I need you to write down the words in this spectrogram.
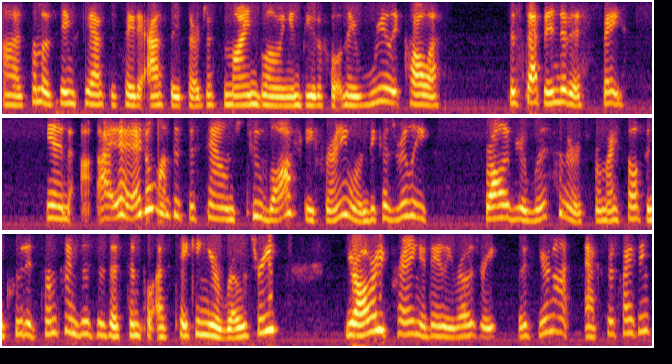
uh, some of the things he has to say to athletes are just mind blowing and beautiful, and they really call us to step into this space. And I, I don't want this to sound too lofty for anyone because really, for all of your listeners, for myself included, sometimes this is as simple as taking your rosary. You're already praying a daily rosary, but if you're not exercising,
